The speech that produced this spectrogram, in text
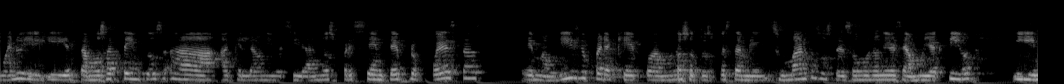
bueno, y, estamos atentos a, que la universidad nos presente propuestas, eh, Mauricio, para que podamos nosotros pues también sumarnos. Ustedes son una universidad muy activa y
